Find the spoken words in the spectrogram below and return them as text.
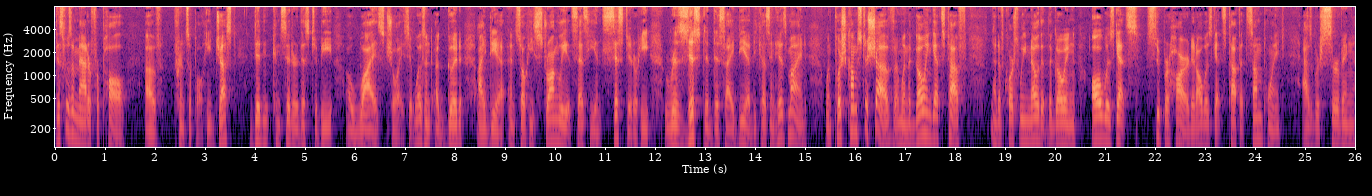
This was a matter for Paul of principle. He just didn't consider this to be a wise choice. It wasn't a good idea. And so he strongly, it says, he insisted or he resisted this idea because in his mind, when push comes to shove and when the going gets tough, and of course we know that the going always gets super hard, it always gets tough at some point, as we're serving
